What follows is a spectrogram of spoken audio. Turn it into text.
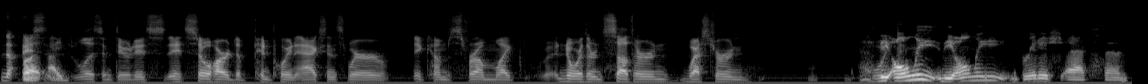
No, But I- listen, dude. It's it's so hard to pinpoint accents where it comes from, like northern, southern, western. The only the only British accents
